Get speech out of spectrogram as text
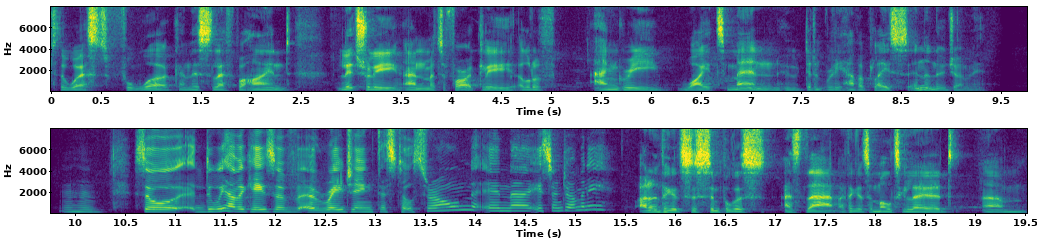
to the West for work. And this left behind, literally and metaphorically, a lot of angry white men who didn't really have a place in the new Germany. Mm-hmm. So, do we have a case of uh, raging testosterone in uh, Eastern Germany? I don't think it's as simple as, as that. I think it's a multi layered um,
